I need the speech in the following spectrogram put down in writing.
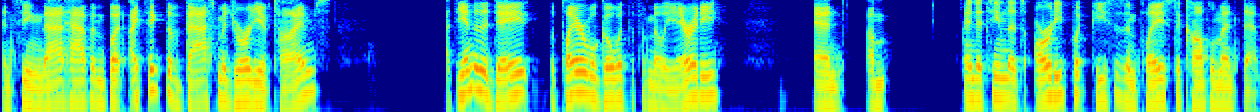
and seeing that happen, but I think the vast majority of times at the end of the day, the player will go with the familiarity and um and a team that's already put pieces in place to complement them.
